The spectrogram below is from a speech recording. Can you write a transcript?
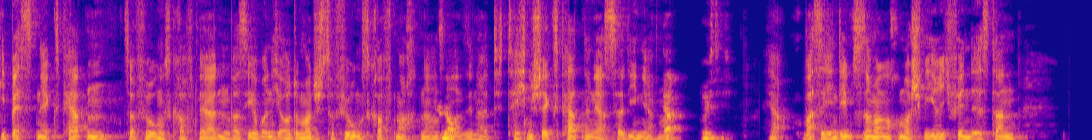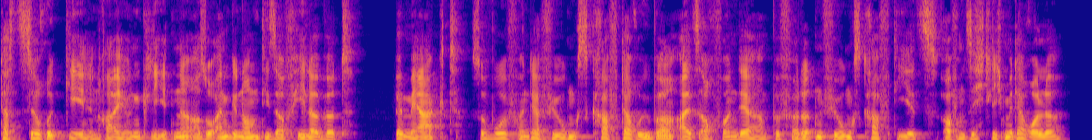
die besten Experten zur Führungskraft werden, was sie aber nicht automatisch zur Führungskraft macht, ne, genau. sondern sie sind halt technische Experten in erster Linie. Ne? Ja, richtig. Ja, was ich in dem Zusammenhang auch immer schwierig finde, ist dann das Zurückgehen in Reihe und Glied. Ne? Also angenommen, dieser Fehler wird bemerkt, sowohl von der Führungskraft darüber als auch von der beförderten Führungskraft, die jetzt offensichtlich mit der Rolle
